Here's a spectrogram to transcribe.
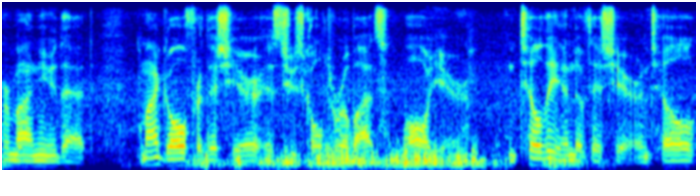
remind you that my goal for this year is to sculpt robots all year until the end of this year, until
